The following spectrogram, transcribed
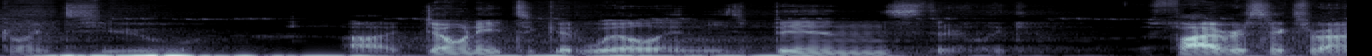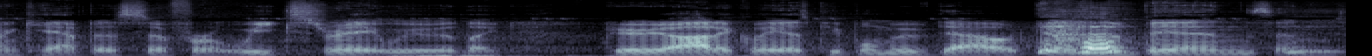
going to uh, donate to Goodwill in these bins. They're like five or six around campus. So for a week straight, we would like periodically, as people moved out, go to the bins and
